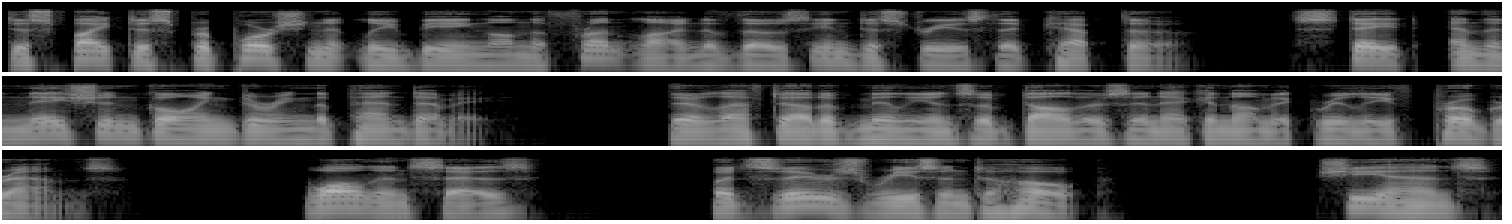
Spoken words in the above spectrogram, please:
despite disproportionately being on the front line of those industries that kept the state, and the nation going during the pandemic. They're left out of millions of dollars in economic relief programs. Wallin says, but there's reason to hope. She adds,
